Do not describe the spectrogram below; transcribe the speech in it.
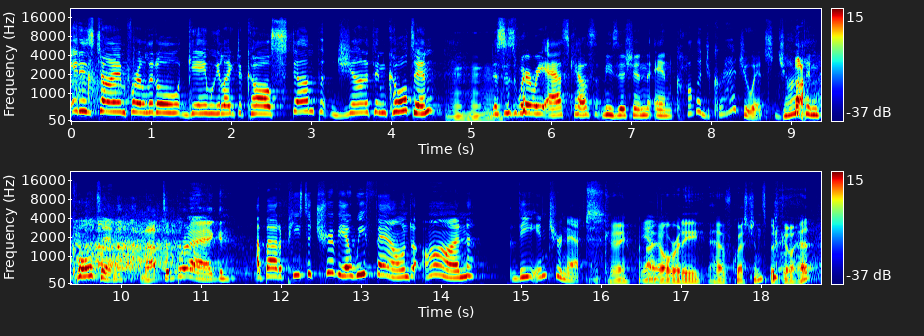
It is time for a little game we like to call Stump Jonathan Coulton. Mm-hmm. This is where we ask house musician and college graduate Jonathan Coulton Not to brag. about a piece of trivia we found on the internet. Okay, Yeah. I already have questions, but go ahead.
